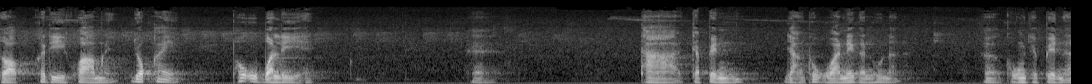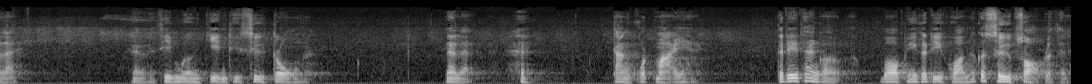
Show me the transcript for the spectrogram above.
สอบคดีความเนี่ยยกให้พระอุบาลีถ้าจะเป็นอย่างทุกวันนี้กันนู่นนะคงจะเป็นอะไรที่เมืองจีนที่ซื่อตรงนั่นแหละทางกฎหมาย แต่ที่ท่านก็บอกมีคดีความแล้วก็สืบสอบแล้วท่าน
